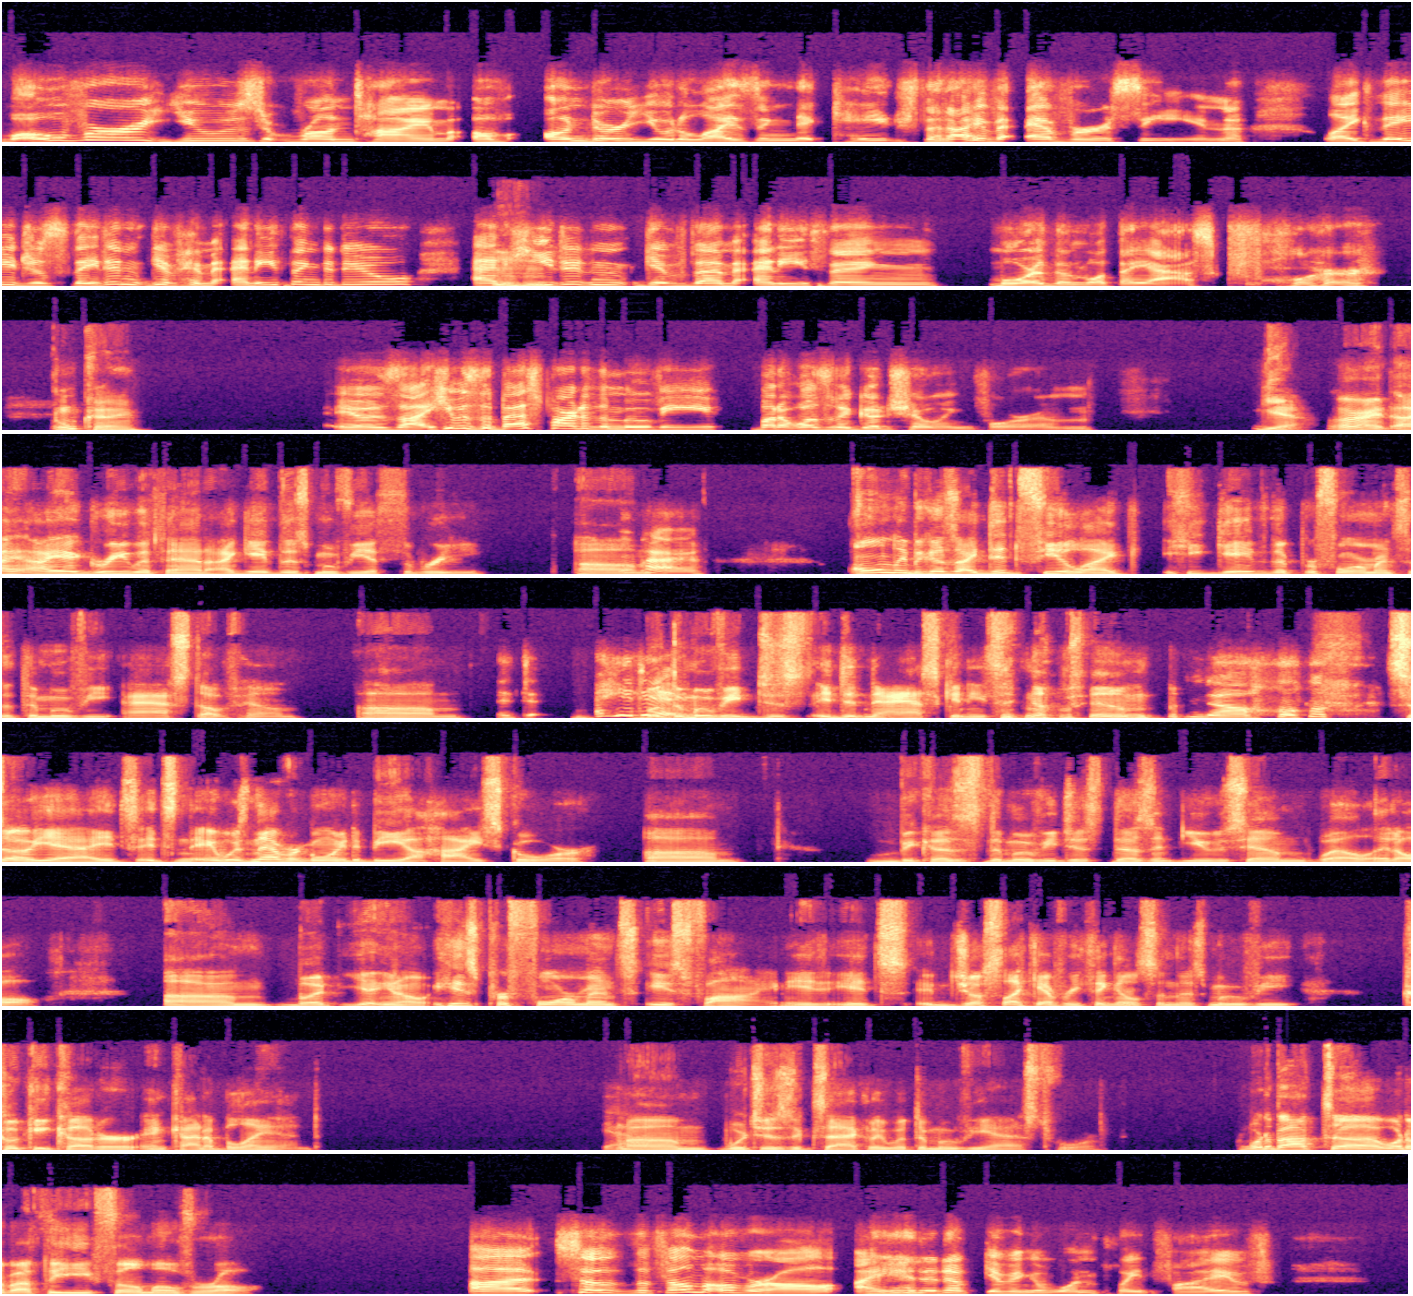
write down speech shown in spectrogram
overused runtime of underutilizing Nick Cage that I've ever seen. Like they just they didn't give him anything to do, and he didn't give them anything more than what they asked for. Okay. It was uh, he was the best part of the movie, but it wasn't a good showing for him. Yeah. All right. I, I agree with that. I gave this movie a three. Um, okay. Only because I did feel like he gave the performance that the movie asked of him. Um, It he but the movie just it didn't ask anything of him. no. So yeah, it's it's it was never going to be a high score um because the movie just doesn't use him well at all. Um but yeah, you know, his performance is fine. It, it's just like everything else in this movie, cookie cutter and kind of bland. Yeah. Um which is exactly what the movie asked for. What about uh what about the film overall? Uh, so the film overall, I ended up giving a 1.5,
